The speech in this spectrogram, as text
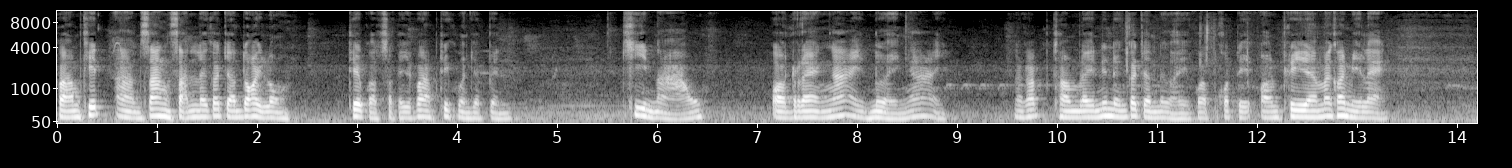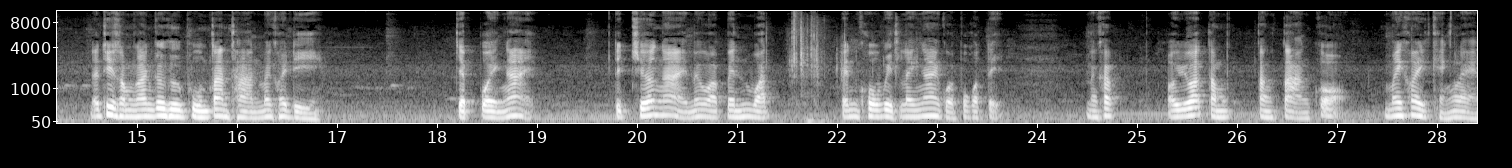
ความคิดอ่านสร้างสรรค์เลยก็จะด้อยลง เทียบกับศักยภาพที่ควรจะเป็น ขี้หนาว อ่อนแรงง่าย เหนื่อยง่าย นะครับทำอะไรนิดนึงก็จะเหนื่อยกว่าปกติอ่อนเพลียไม่ค่อยมีแรง และที่สำคัญก็คือภูมิต้านทานไม่ค่อยดี เจ็บป่วยง่าย ติดเชื้อง่ายไม่ว่าเป็นหวัดเป็นโควิดอะไรง่ายกว่าปกตินะครับอวัยวะต่างๆก็ไม่ค่อยแข็งแรง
